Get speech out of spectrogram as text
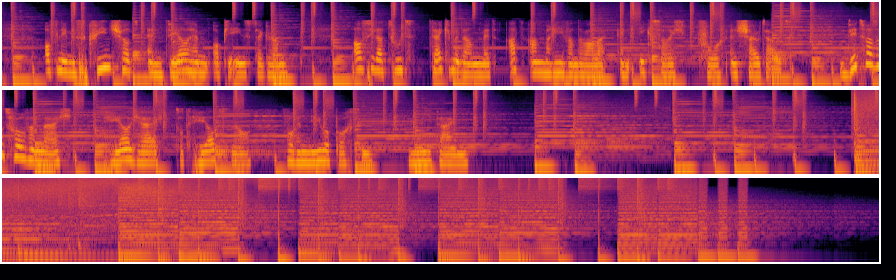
Of neem een screenshot en deel hem op je Instagram. Als je dat doet, tag me dan met Anne-Marie van de Wallen en ik zorg voor een shout-out. Dit was het voor vandaag. Heel graag tot heel snel voor een nieuwe portie MeTime.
